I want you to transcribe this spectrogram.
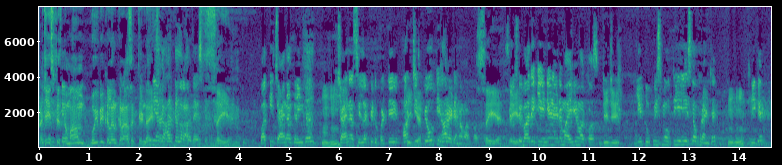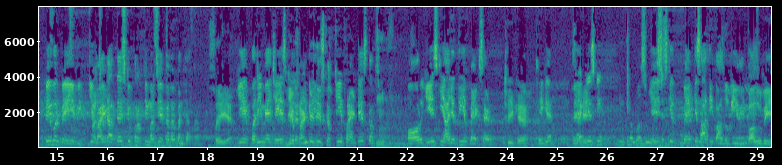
अच्छा इस पे तमाम कोई भी कलर करा सकते हैं डाई का हर कलर आता है इसमें सही है। बाकी चाइना क्रिंकल। चाइना सिल्क की दुपट्टे हर चीज़ प्योर की हर आइटम है हमारे पास। सही है सही उसके बाद एक इंडियन आइटम आई हुई हमारे पास। जी जी। ये टू पीस में होती है ये इसका फ्रंट है। हम्म ठीक है? पेवर पे है ये भी। ये अच्छा। वाइट आता है इसके ऊपर अपनी मर्ज़ी का कलर बन जाता है। सही है। ये परी में जेस ये front है जी इसका? जी फ्रंट है इसका। और ये इसकी आ जाती है बैक साइड ठीक है। ठीक है? बैक। है। इसकी। बाजू इसके बैक के साथ ही बाजू की बाजू भी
